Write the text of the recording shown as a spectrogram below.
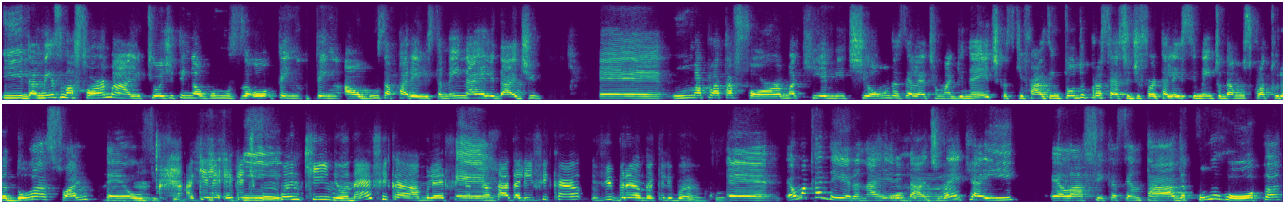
E da mesma forma, Ali, que hoje tem alguns, tem, tem alguns aparelhos também, na realidade, é uma plataforma que emite ondas eletromagnéticas que fazem todo o processo de fortalecimento da musculatura do assoalho uhum. pélvico. Uhum. Aquele é, que é tipo um banquinho, né? Fica a mulher fica é, sentada ali e fica vibrando aquele banco. É, é uma cadeira na realidade, uhum. né? Que aí ela fica sentada com roupa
